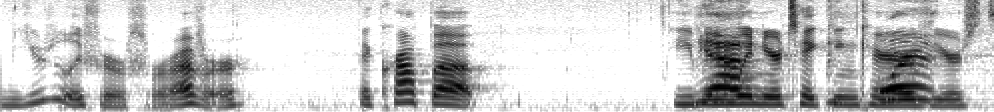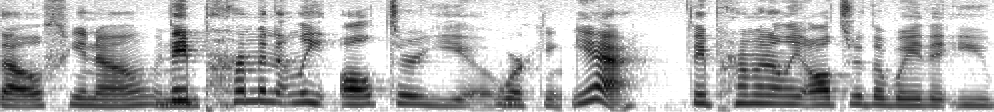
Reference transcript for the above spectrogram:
usually for forever. They crop up, even Yeah, when you're taking care of yourself. You know, they permanently alter you. working. Yeah, They permanently alter the way that you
